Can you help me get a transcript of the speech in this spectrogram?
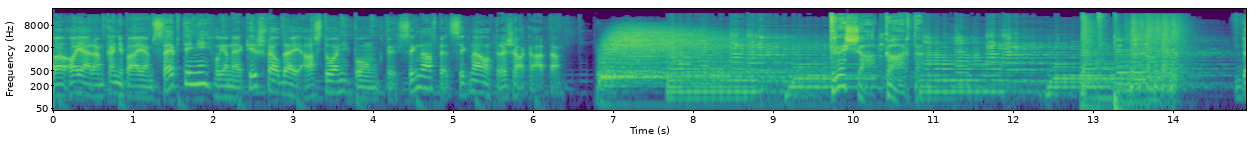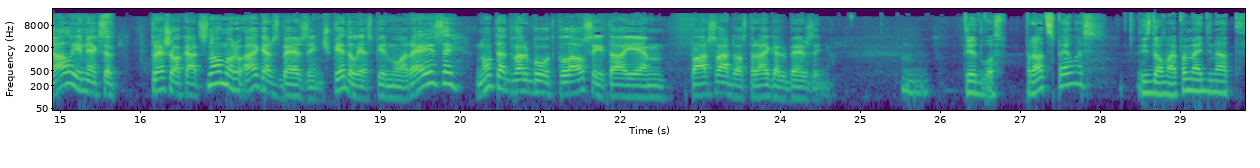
Ojāram Kaņepājam septiņi, Lienai Kiršfeldei astoņi punkti. Signāls pēc signāla trešā kārta. Trešā kārta. Dalībnieks ar trešo kārtas numuru Aigars Bērziņš piedalījies pirmo reizi. Nu, tad varbūt klausītājiem pāris vārdos par Aigaru Bērziņu. Piedalos prāta spēlēs. Izdomāju pamēģināt,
